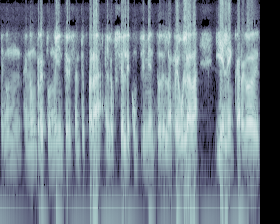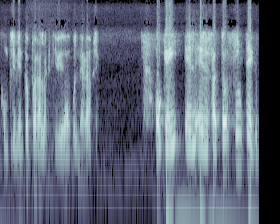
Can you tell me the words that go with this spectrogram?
en un, en un reto muy interesante para el oficial de cumplimiento de la regulada y el encargado de cumplimiento para la actividad vulnerable. Ok, el, el factor fintech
